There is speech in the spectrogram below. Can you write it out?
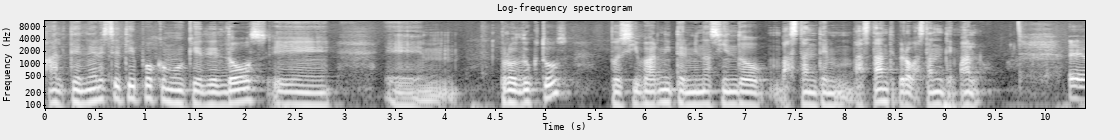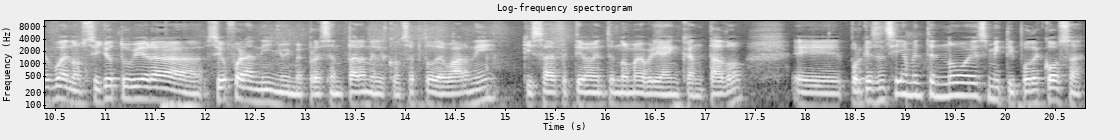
al tener este tipo como que de dos eh, em, productos, pues sí, Barney termina siendo bastante, bastante, pero bastante malo. Eh, bueno, si yo tuviera, si yo fuera niño y me presentaran el concepto de Barney, quizá efectivamente no me habría encantado, eh, porque sencillamente no es mi tipo de cosa.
